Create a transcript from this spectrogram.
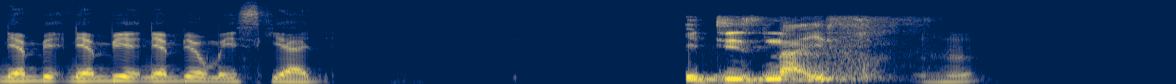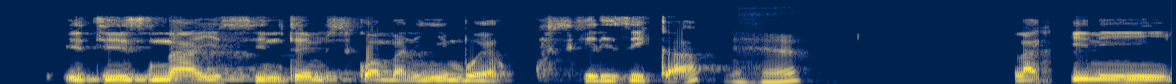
niambie, niambie, niambie umeisikiaje It is nice mm-hmm. It is nice in terms kwamba ni nyimbo ya kusikilizika uh-huh. lakini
